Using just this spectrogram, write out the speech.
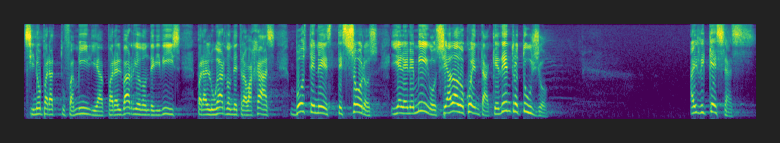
sino para tu familia, para el barrio donde vivís, para el lugar donde trabajás. Vos tenés tesoros y el enemigo se ha dado cuenta que dentro tuyo hay riquezas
